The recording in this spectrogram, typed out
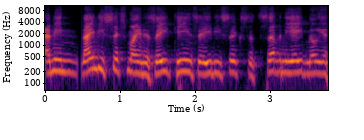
I mean, 96 minus 18 is 86, it's 78 million.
